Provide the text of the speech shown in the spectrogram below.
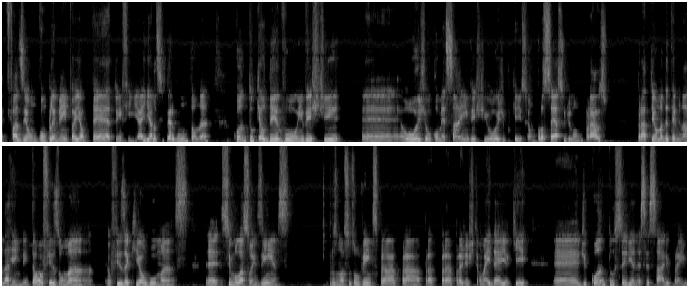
é, fazer um complemento aí ao teto, enfim. E aí elas se perguntam, né? Quanto que eu devo investir é, hoje, ou começar a investir hoje, porque isso é um processo de longo prazo, para ter uma determinada renda. Então eu fiz uma, eu fiz aqui algumas é, para os nossos ouvintes, para a gente ter uma ideia aqui é, de quanto seria necessário para é,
